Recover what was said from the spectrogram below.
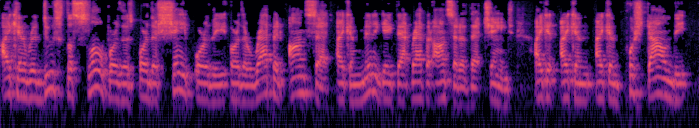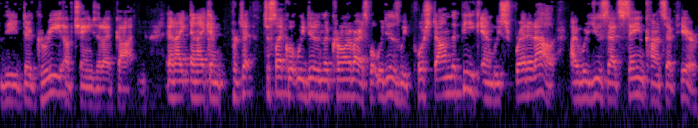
I can reduce the slope or the or the shape or the or the rapid onset. I can mitigate that rapid onset of that change. I can I can I can push down the the degree of change that I've gotten. And I and I can project just like what we did in the coronavirus. What we did is we pushed down the peak and we spread it out. I would use that same concept here.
